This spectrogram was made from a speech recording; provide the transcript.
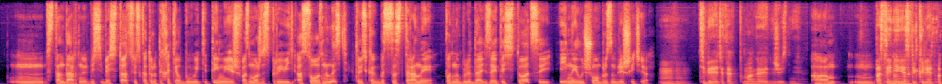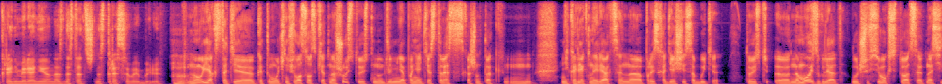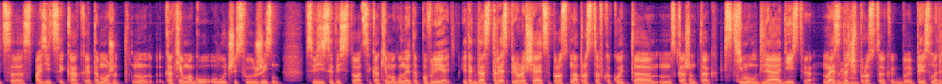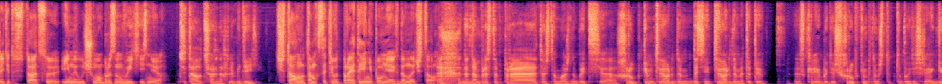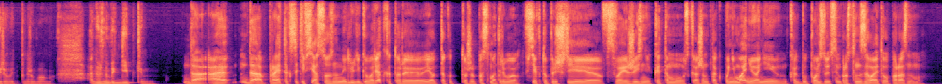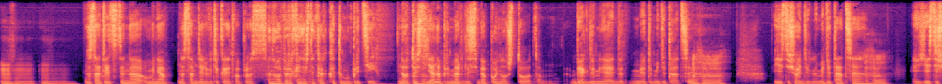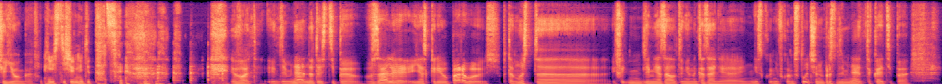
стандартную для себя ситуацию, из которой ты хотел бы выйти, ты имеешь возможность проявить осознанность, то есть как бы со стороны понаблюдать за этой ситуацией и наилучшим образом решить ее. Угу. Тебе это как помогает в жизни? А, Последние угу. несколько лет, по крайней мере, они у нас достаточно стрессовые были. Ну, я, кстати, к этому очень философски отношусь. То есть, ну, для меня понятие стресса, скажем так, некорректная реакция на происходящие события. То есть, э, на мой взгляд, лучше всего к ситуации относиться с позиции, как это может, ну, как я могу улучшить свою жизнь в связи с этой ситуацией, как я могу на это повлиять. И тогда стресс превращается просто-напросто в какой-то, скажем так, стимул для действия. Моя задача mm-hmm. просто как бы пересмотреть эту ситуацию и наилучшим образом выйти из нее. Читал «Черных лебедей»? Читал, но там, кстати, вот про это я не помню, я их давно читал. Ну, там просто про то, что можно быть э, хрупким, твердым. Точнее, твердым это ты скорее будешь хрупким, потому что ты будешь реагировать по-другому. А нужно быть гибким. Да, а, да, про это, кстати, все осознанные люди говорят, которые я вот так вот тоже посматриваю. Все, кто пришли в своей жизни к этому, скажем так, пониманию, они как бы пользуются им, просто называют его по-разному. Угу, угу. Ну, соответственно, у меня на самом деле вытекает вопрос. Ну, во-первых, конечно, как к этому прийти? Ну, то есть я, например, для себя понял, что там бег для меня это, это медитация. Угу. Есть еще отдельная медитация. Угу. Есть еще йога. Есть еще медитация. Вот. И для меня, ну, то есть, типа, в зале я скорее упарываюсь, потому что для меня зал это не наказание ни, ни в коем случае, но просто для меня это такая, типа,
